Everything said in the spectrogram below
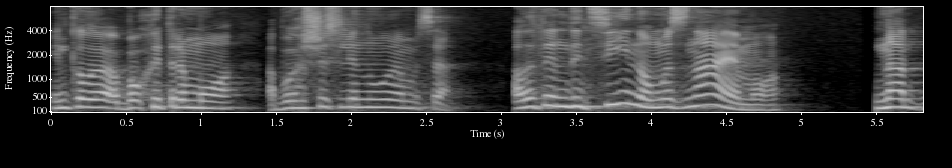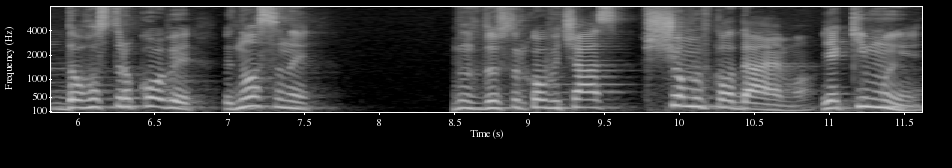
Інколи або хитримо, або щось лінуємося. Але тенденційно ми знаємо на довгострокові відносини, на довгостроковий час, в що ми вкладаємо, які ми.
